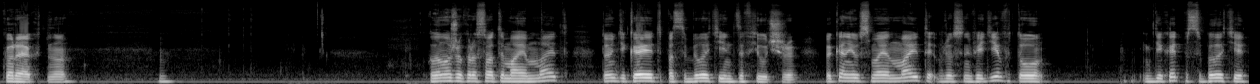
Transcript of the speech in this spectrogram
коректно. Коли можу використовувати my and might, to indicate possibility in the future. We can use my and might plus infinitive to indicate possibility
